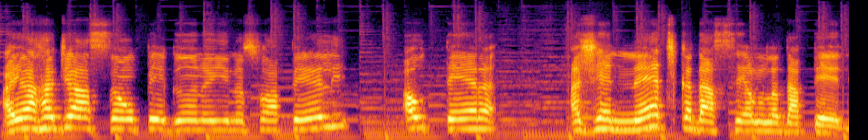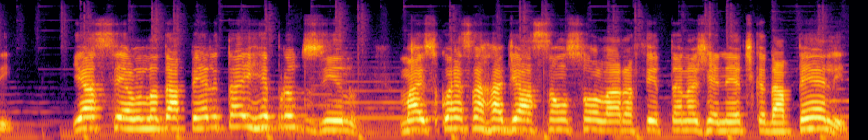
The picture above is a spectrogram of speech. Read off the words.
Aí a radiação pegando aí na sua pele altera a genética da célula da pele. E a célula da pele está aí reproduzindo. Mas com essa radiação solar afetando a genética da pele,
